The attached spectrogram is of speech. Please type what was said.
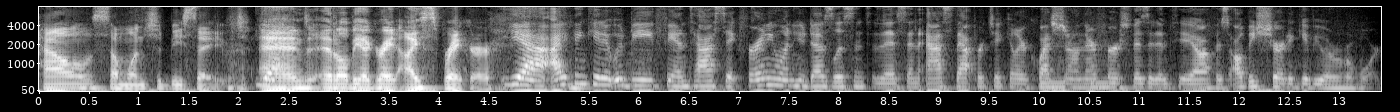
how someone should be saved. Yeah. And it'll be a great icebreaker. Yeah, I think it, it would be fantastic for anyone who does listen to this and ask that particular question on their first visit into the office. I'll be sure to give you a reward.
